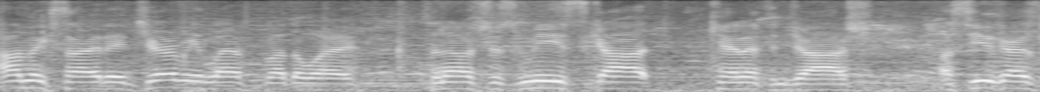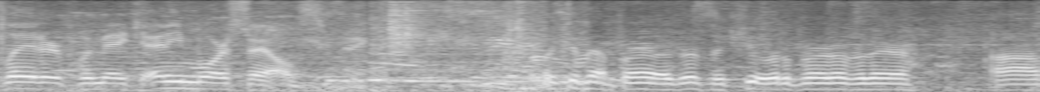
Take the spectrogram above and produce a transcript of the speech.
I'm excited. Jeremy left, by the way. So now it's just me, Scott, Kenneth, and Josh. I'll see you guys later if we make any more sales. Look at that bird. That's a cute little bird over there. Uh,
